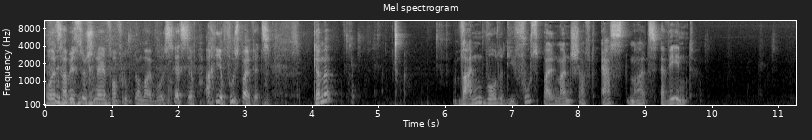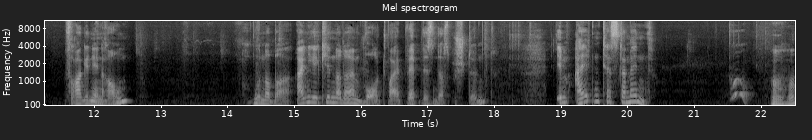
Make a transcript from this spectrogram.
Oh, jetzt habe ich so schnell verflucht nochmal. Wo ist jetzt der? Ach, hier, Fußballwitz. Können wir? Wann wurde die Fußballmannschaft erstmals erwähnt? Frage in den Raum. Wunderbar. Einige Kinder da im World Wide Web wissen das bestimmt. Im Alten Testament. Uh,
